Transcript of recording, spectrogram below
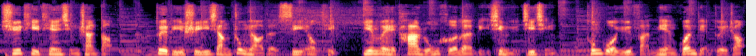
须替天行善道。”对比是一项重要的 CLT，因为它融合了理性与激情，通过与反面观点对照，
